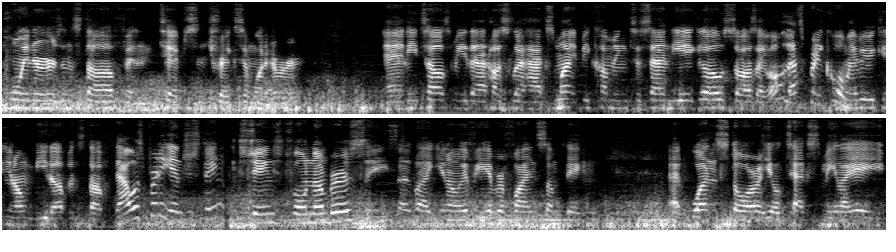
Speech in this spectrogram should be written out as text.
pointers and stuff and tips and tricks and whatever. And he tells me that Hustler Hacks might be coming to San Diego. So I was like, oh, that's pretty cool. Maybe we can, you know, meet up and stuff. That was pretty interesting. Exchanged phone numbers. He said, like, you know, if he ever finds something at one store, he'll text me, like, hey,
